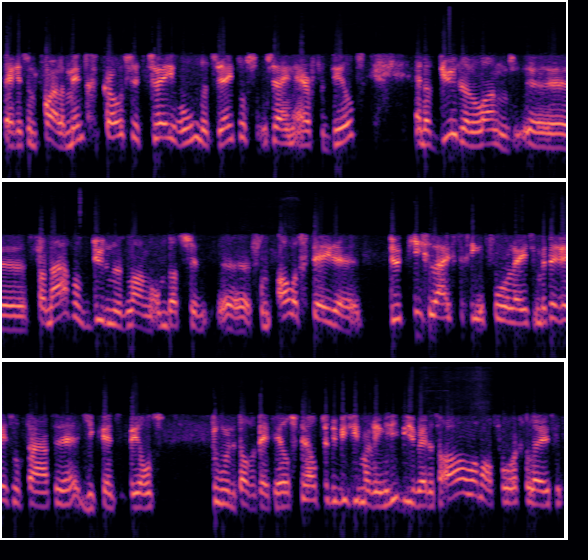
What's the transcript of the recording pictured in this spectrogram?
Er is een parlement gekozen, 200 zetels zijn er verdeeld. En dat duurde lang, eh, vanavond duurde het lang, omdat ze eh, van alle steden de kieslijsten gingen voorlezen met de resultaten. Je kent het bij ons, doen we het altijd even heel snel op televisie, maar in Libië werden ze allemaal voorgelezen.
